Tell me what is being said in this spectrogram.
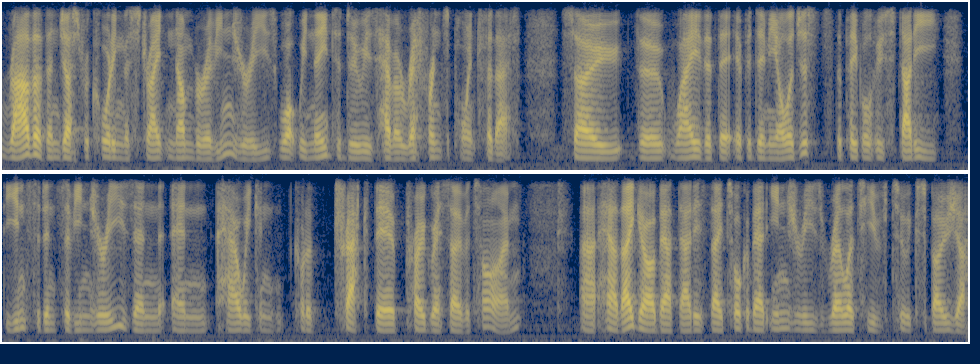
rather than just recording the straight number of injuries, what we need to do is have a reference point for that. So the way that the epidemiologists, the people who study the incidence of injuries and, and how we can kind of track their progress over time, uh, how they go about that is they talk about injuries relative to exposure.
